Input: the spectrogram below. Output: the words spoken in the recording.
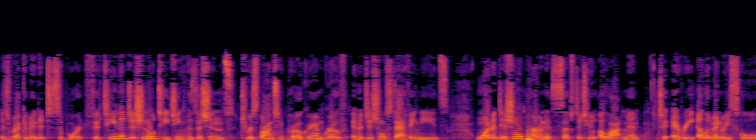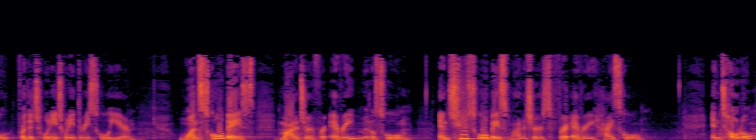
is recommended to support 15 additional teaching positions to respond to program growth and additional staffing needs, one additional permanent substitute allotment to every elementary school for the 2023 school year, one school based monitor for every middle school, and two school based monitors for every high school. In total,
